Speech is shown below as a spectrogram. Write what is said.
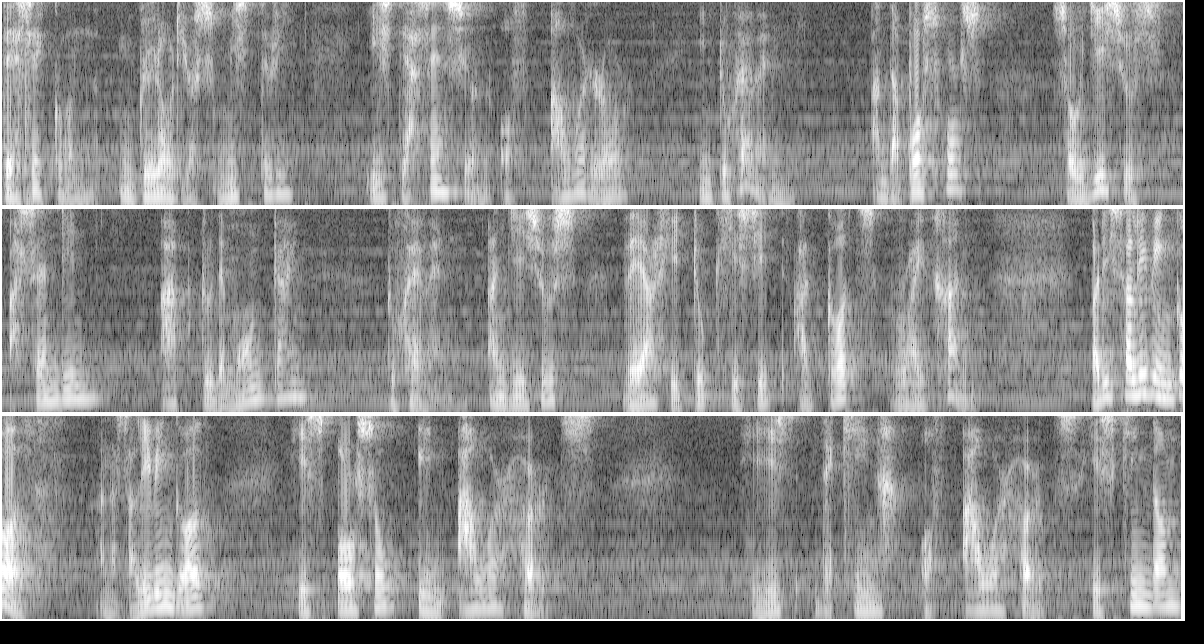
The second glorious mystery is the ascension of our Lord into heaven. And the apostles saw Jesus ascending up to the mountain to heaven. And Jesus, there he took his seat at God's right hand. But he's a living God, and as a living God, he's also in our hearts. He is the King of our hearts. His kingdom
